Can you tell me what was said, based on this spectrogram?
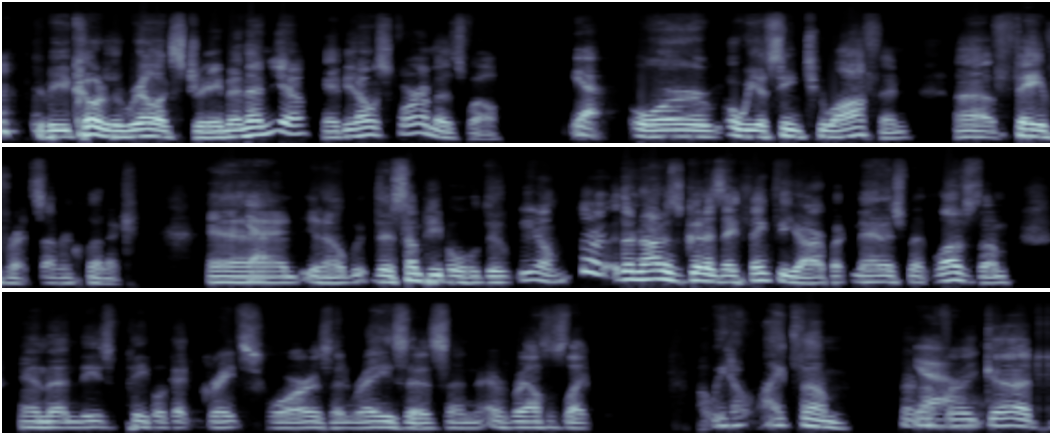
to be go to the real extreme, and then you know maybe you don't score them as well. Yeah. Or, or we have seen too often uh, favorites of a clinic. And, yeah. you know, there's some people who do, you know, they're, they're not as good as they think they are, but management loves them. And then these people get great scores and raises, and everybody else is like, but we don't like them. They're yeah. not very good.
